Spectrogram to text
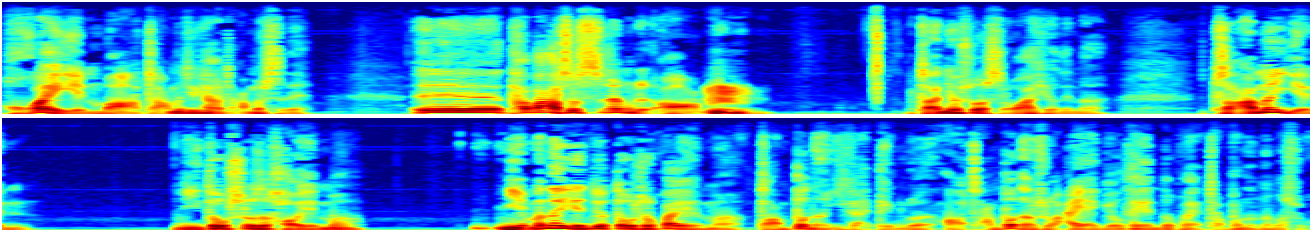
坏人吧，咱们就像咱们似的，呃，他爸是私生子啊。咱就说实话，兄弟们，咱们人，你都是好人吗？你们的人就都是坏人吗？咱不能一概定论啊，咱不能说，哎呀，犹太人都坏，咱不能那么说，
